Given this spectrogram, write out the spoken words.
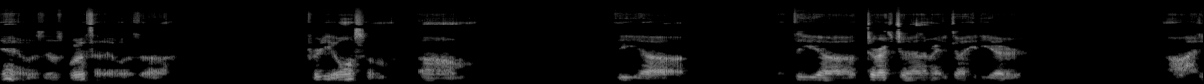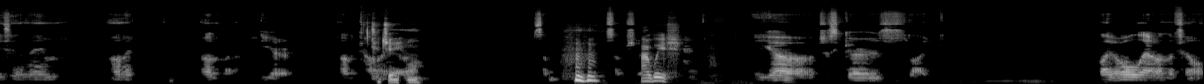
yeah, it was it was worth it. It was uh pretty awesome. Um, the uh, the uh, director animated guy Hideo. Oh, how do you say the name? Ana, I don't know. Hideo. Some some shit. I wish. He uh just goes like like all out on the film.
